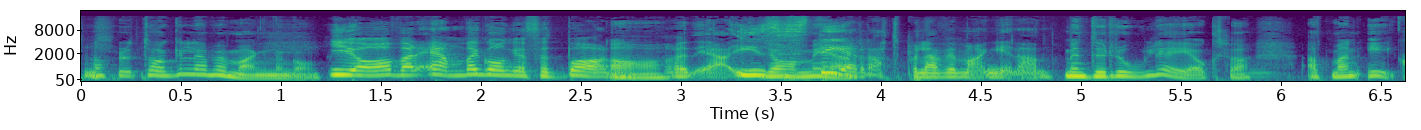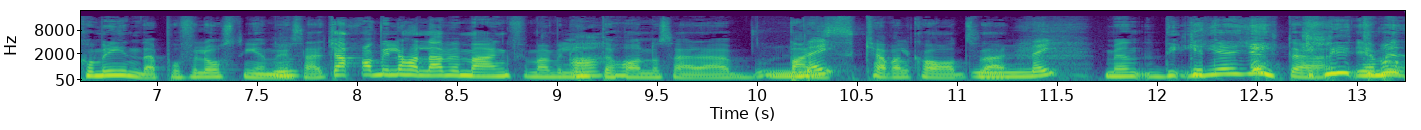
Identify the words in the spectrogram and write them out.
har du tagit lavemang någon gång? Ja, varenda gång jag fött barn. Ja, jag har insisterat på lavemang innan. Men det roliga är också att man i, kommer in där på förlossningen och är så här, ja, jag vill ha lavemang, för man vill. Ja. inte ha någon så här bajskavalkad. Så här. Nej. Men det Vilket är ju inte... Ja, men,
